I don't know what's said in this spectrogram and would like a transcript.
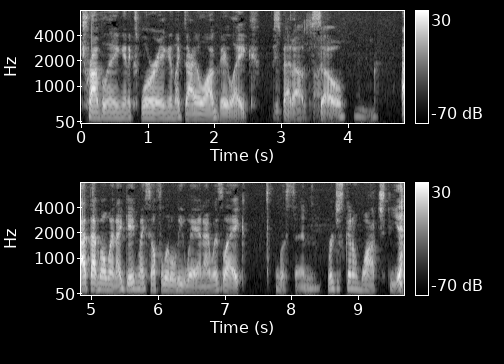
traveling and exploring and like dialogue they like sped up. So mm, at that moment, I gave myself a little leeway and I was like, listen, we're just going to watch the end.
